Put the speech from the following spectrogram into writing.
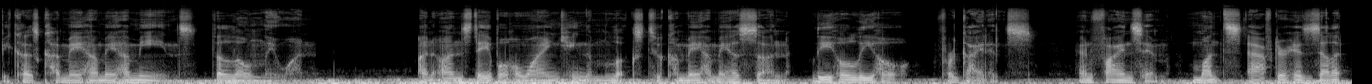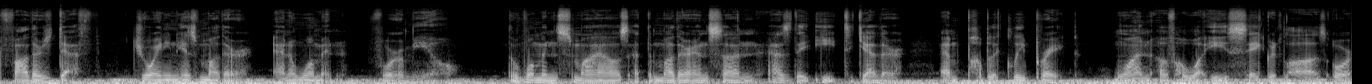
because Kamehameha means the lonely one. An unstable Hawaiian kingdom looks to Kamehameha's son, Liholiho, for guidance and finds him months after his zealot father's death, joining his mother and a woman for a meal. The woman smiles at the mother and son as they eat together and publicly break one of Hawaii's sacred laws or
